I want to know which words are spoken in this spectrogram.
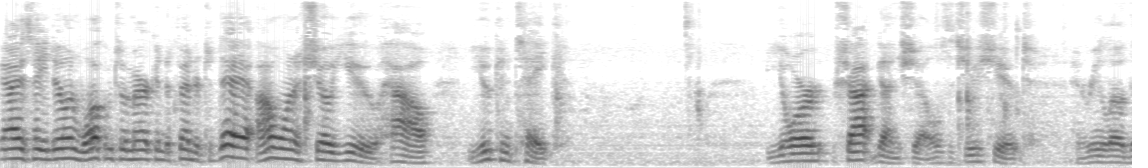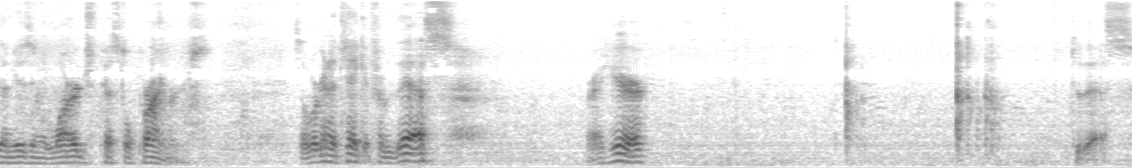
guys, how you doing? Welcome to American Defender. Today I want to show you how you can take your shotgun shells that you shoot and reload them using large pistol primers. So we're going to take it from this right here to this.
